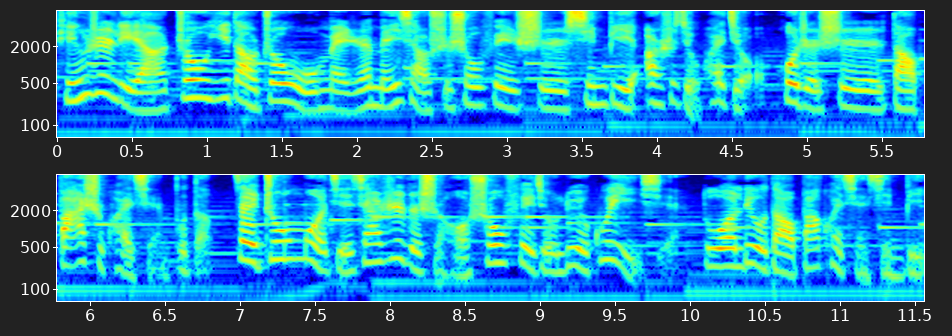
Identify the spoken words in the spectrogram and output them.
平日里啊，周一到周五每人每小时收费是新币二十九块九，或者是到八十块钱不等。在周末节假日的时候，收费就略贵一些，多六到八块钱新币。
